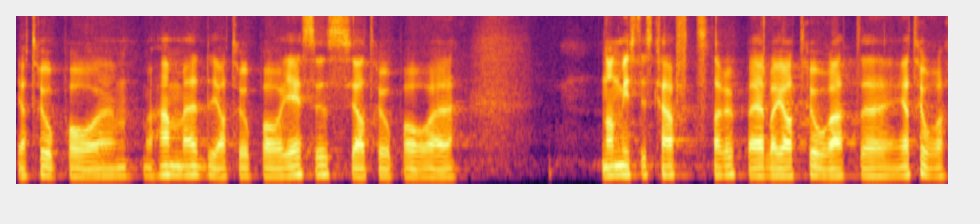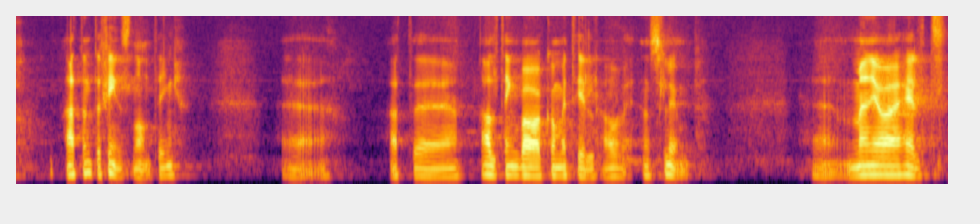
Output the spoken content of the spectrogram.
jag tror på Muhammed, jag tror på Jesus, jag tror på någon mystisk kraft där uppe eller jag tror att, eh, jag tror att det inte finns någonting. Eh, att eh, allting bara kommer till av en slump. Men jag är helt,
